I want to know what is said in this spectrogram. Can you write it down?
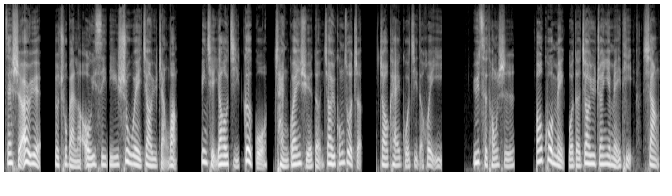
在十二月就出版了 OECD 数位教育展望，并且邀集各国产官学等教育工作者召开国际的会议。与此同时，包括美国的教育专业媒体，像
